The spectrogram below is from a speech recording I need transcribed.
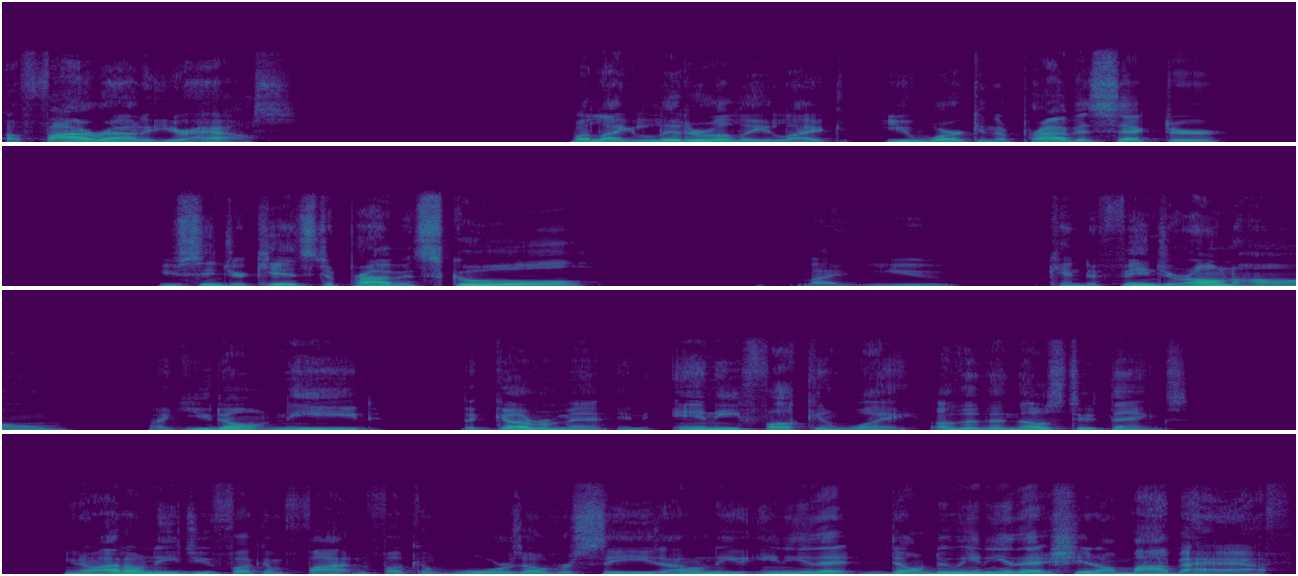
a fire out at your house. But like literally, like you work in the private sector, you send your kids to private school, like you can defend your own home. Like you don't need the government in any fucking way other than those two things. You know, I don't need you fucking fighting fucking wars overseas. I don't need any of that. Don't do any of that shit on my behalf.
